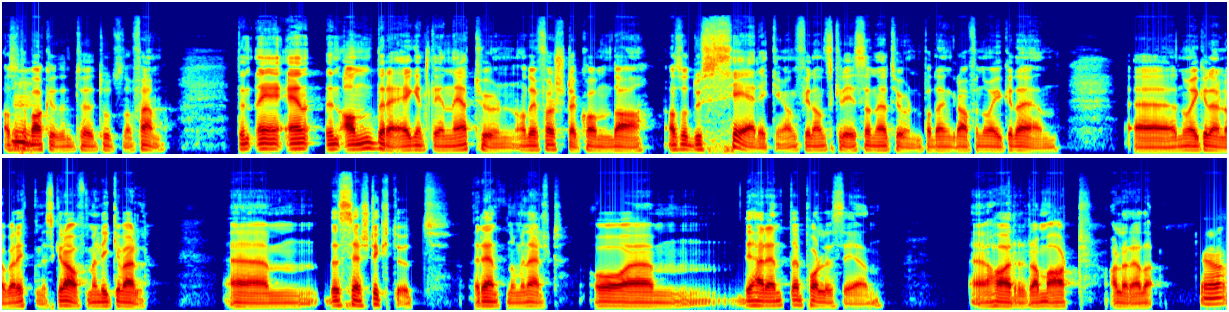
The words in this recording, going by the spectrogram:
Altså Mm. tilbake til til 2005. Den, en, den andre egentlige nedturen, og det første kom da Altså, du ser ikke engang finanskrisenedturen på den grafen. Nå er ikke det en, eh, nå er ikke det en logaritmisk graf, men likevel. Ehm, det ser stygt ut, rent nominelt. Og um, de her rentepolicyene eh, har ramma hardt allerede. Ja.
